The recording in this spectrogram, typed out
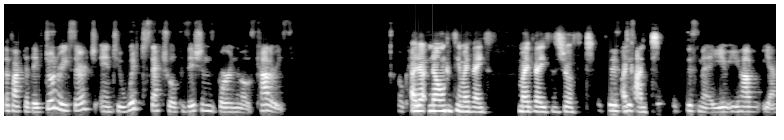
the fact that they've done research into which sexual positions burn the most calories. Okay. i don't no one can see my face my face is just i can't. dismay. You you have yeah.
